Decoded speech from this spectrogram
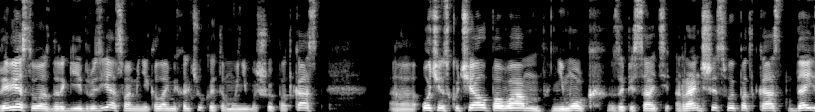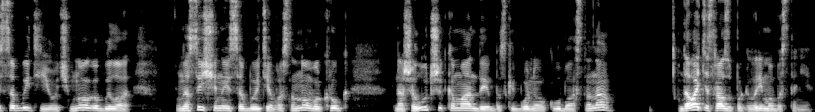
Приветствую вас, дорогие друзья, с вами Николай Михальчук, это мой небольшой подкаст. Э, очень скучал по вам, не мог записать раньше свой подкаст, да и событий очень много было, насыщенные события, в основном вокруг нашей лучшей команды баскетбольного клуба Астана. Давайте сразу поговорим об Астане.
